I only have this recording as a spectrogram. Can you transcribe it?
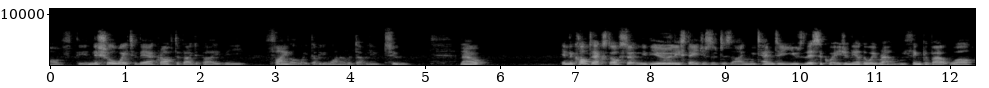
of the initial weight of the aircraft divided by the final weight, W1 over W2. Now, in the context of certainly the early stages of design, we tend to use this equation the other way around. We think about, well,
